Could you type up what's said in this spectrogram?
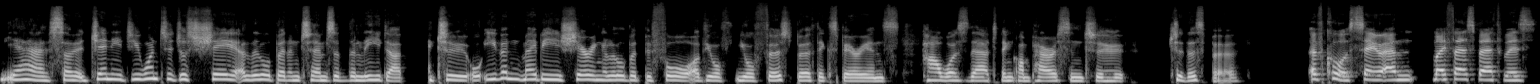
Yeah. So, Jenny, do you want to just share a little bit in terms of the lead up to or even maybe sharing a little bit before of your your first birth experience how was that in comparison to to this birth of course so um my first birth was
